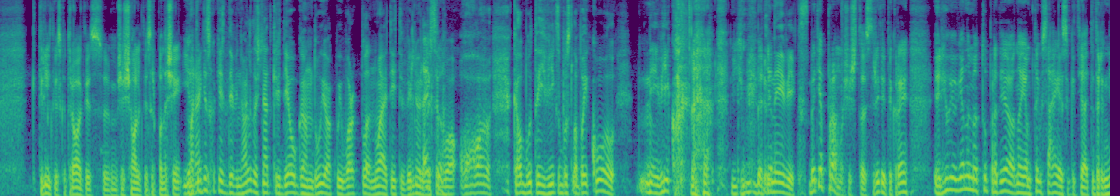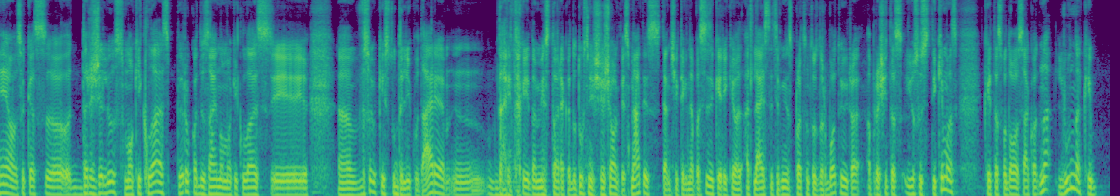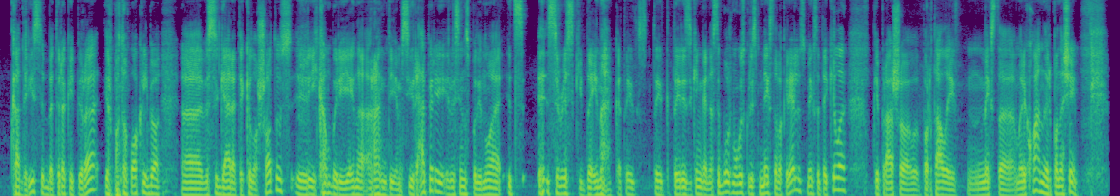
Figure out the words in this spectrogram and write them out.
tryliktais keturioliktais šešioliktais ir panašiai Jie Man regis kokiais 19 aš net girdėjau gandų, jog WeWork planuoja ateiti į Vilnių ir visi buvo, o, galbūt tai įvyks, bus labai cool. Neįvyko. bet jie Neįvyks. Bet jie pramušė šitą sritį tikrai. Ir jau, jau vienu metu pradėjo, na, jiem taip sekėsi, kad jie atidarinėjo visokias uh, darželius, mokyklas, pirko dizaino mokyklas, uh, visokių keistų dalykų darė. Mm, Dar tokia įdomi istorija, kad 2016 metais, ten šiek tiek nepasisekė, reikėjo atleisti 7 procentus darbuotojų, yra aprašytas jų susitikimas, kai tas vadovas sako, na, liūdna, kaip ką darysi, bet yra kaip yra. Ir po to pokalbio uh, visi geria tekilo šotus ir į kambarį įeina Run DMC reperiai ir visiems padainuoja It's, it's risky dainą, kad tai, tai, tai rizikinga. Nes tai buvo žmogus, kuris mėgsta vakarėlius, mėgsta tekilą, kaip rašo portalai, mėgsta marihuaną ir panašiai.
